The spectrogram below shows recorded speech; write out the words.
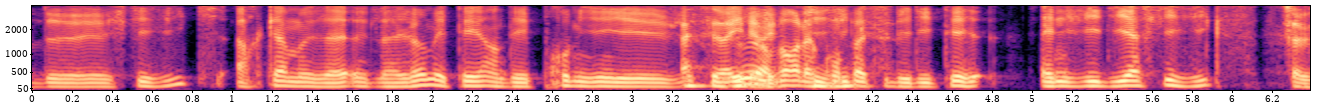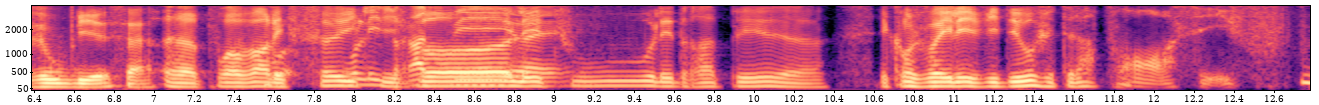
de, physique, Arkham Asylum était un des premiers Ah, vrai, à avoir la Physics. compatibilité Nvidia Physics J'avais oublié ça. euh, pour avoir les feuilles les qui draper, volent ouais. et tout, les draper. euh. Et quand je voyais les vidéos, j'étais là, Oh, c'est fou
